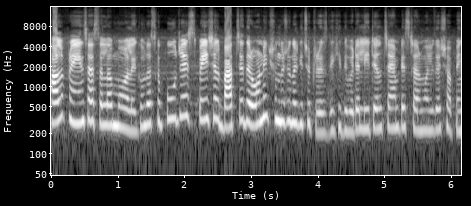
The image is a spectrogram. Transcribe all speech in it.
হ্যালো ফ্রেন্ডস আসসালামু আলাইকুম আজকে পূজায় স্পেশাল বাচ্চাদের অনেক সুন্দর সুন্দর কিছু ড্রেস দেখিয়ে দেবো। এটা little champ star Mallika shopping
